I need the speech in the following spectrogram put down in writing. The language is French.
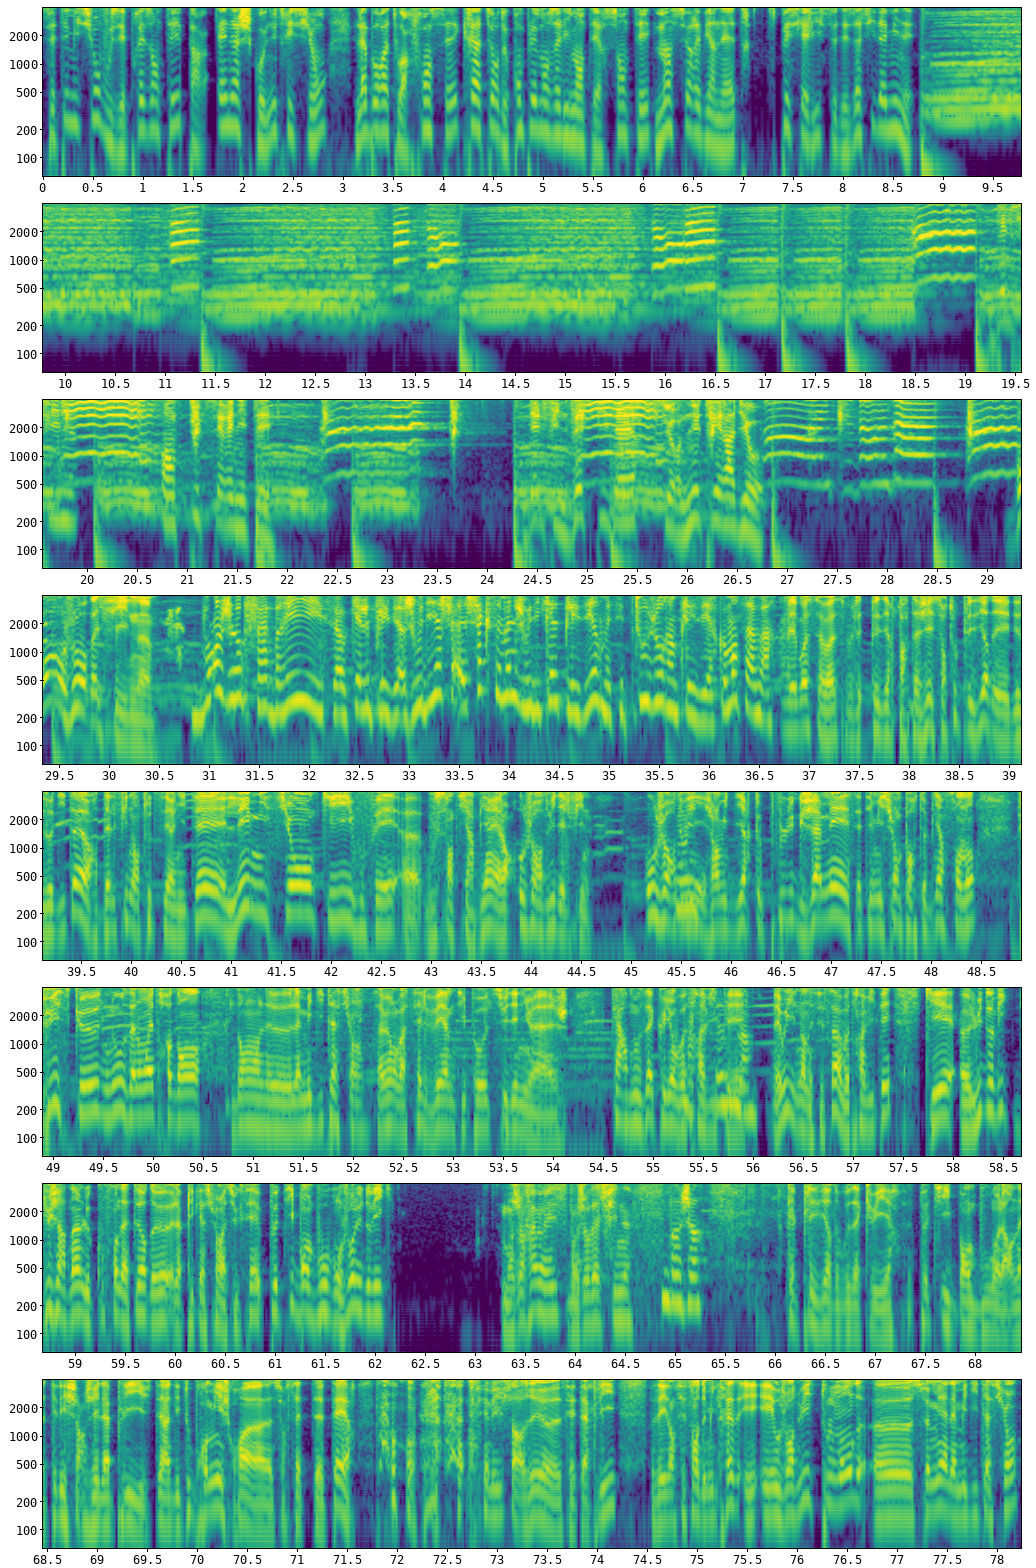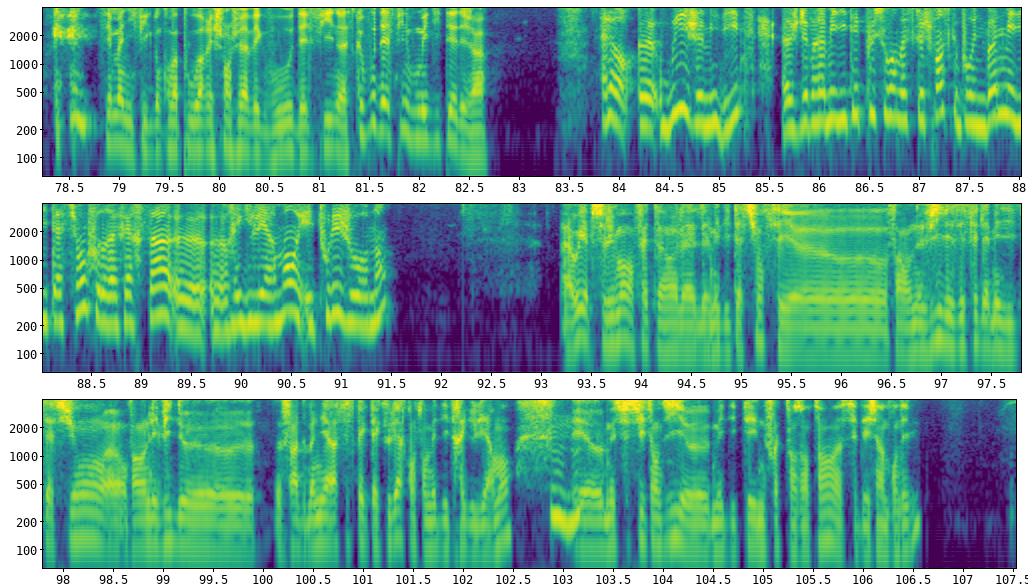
Cette émission vous est présentée par NHCO Nutrition, laboratoire français créateur de compléments alimentaires santé, minceur et bien-être, spécialiste des acides aminés. Delphine, en toute sérénité. Delphine Vespizer sur Nutri Radio. Bonjour Delphine. Bonjour Fabrice, oh, quel plaisir. Je vous dis, chaque, semaine, je vous dis quel plaisir, mais c'est toujours un plaisir. Comment ça va? Mais moi, ça va, c'est plaisir partagé et surtout le plaisir des, auditeurs. Delphine en toute sérénité, l'émission qui vous fait euh, vous sentir bien. Et alors aujourd'hui, Delphine, Aujourd'hui, j'ai envie de dire que plus que jamais, cette émission porte bien son nom, puisque nous allons être dans, dans la méditation. Vous savez, on va s'élever un petit peu au-dessus des nuages car nous accueillons votre invité. Mais oui, non, mais c'est ça, votre invité, qui est euh, Ludovic Dujardin, le cofondateur de l'application à succès Petit Bambou. Bonjour Ludovic. Bonjour Fabrice, bonjour Delphine. Bonjour. Quel plaisir de vous accueillir. Petit bambou. Alors, on a téléchargé l'appli. J'étais un des tout premiers, je crois, euh, sur cette terre à télécharger euh, cette appli. Vous avez lancé ça en 2013 et, aujourd'hui, tout le monde se met à la méditation. C'est magnifique. Donc, on va pouvoir échanger avec vous. Delphine, est-ce que vous, Delphine, vous méditez déjà? Alors euh, oui, je médite. Euh, je devrais méditer plus souvent parce que je pense que pour une bonne méditation, il faudrait faire ça euh, régulièrement et tous les jours, non? Ah oui, absolument. En fait, hein, la, méditation, c'est, enfin, on ne vit les effets de la méditation, enfin, on les vit de, enfin, de manière assez spectaculaire quand on médite régulièrement. Mhm. mais ceci étant dit, méditer une fois de temps en temps, c'est déjà un bon début.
